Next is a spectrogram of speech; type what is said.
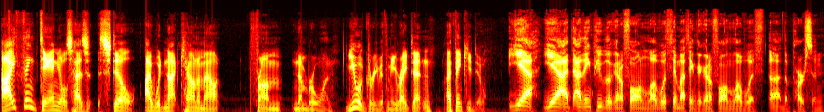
I think Daniels has still, I would not count him out from number one. You agree with me, right, Denton? I think you do. Yeah, yeah. I, I think people are going to fall in love with him. I think they're going to fall in love with uh, the person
